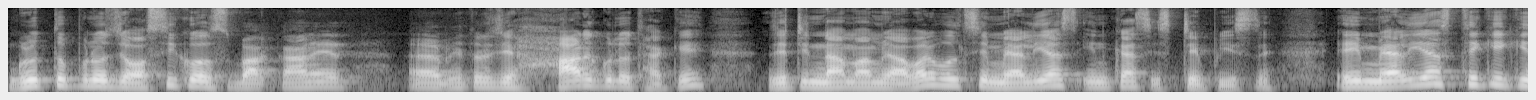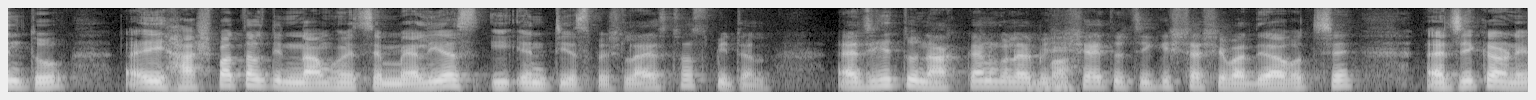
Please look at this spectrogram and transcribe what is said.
গুরুত্বপূর্ণ যে অসিকলস বা কানের ভেতরে যে হাড়গুলো থাকে, যেটির নাম আমি আবার বলছি ম্যালিয়াস ইনকাস স্টেপিস এই ম্যালিয়াস থেকে কিন্তু এই হাসপাতালটির নাম হয়েছে ম্যালিয়াস ইএনটি স্পেশালাইজড হসপিটাল যেহেতু নাক কান গলার বিশেষায়িত চিকিৎসা সেবা দেওয়া হচ্ছে যে কারণে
